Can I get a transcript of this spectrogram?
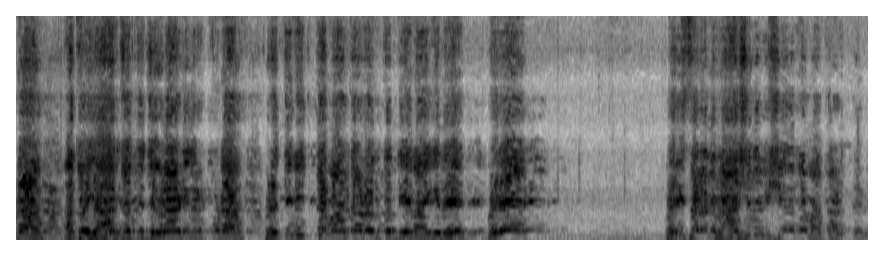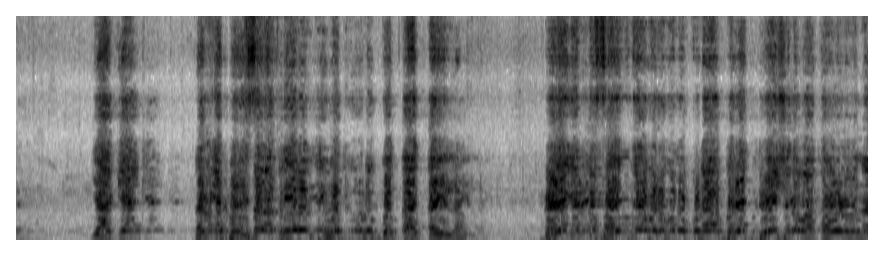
ಕೂಡ ಅಥವಾ ಯಾರ ಜೊತೆ ಜಗಳ ಆಡಿದ್ರು ಕೂಡ ಪ್ರತಿನಿತ್ಯ ಮಾತಾಡುವಂಥದ್ದು ಏನಾಗಿದೆ? ಬರೇ ಪರಿಸರದ ನಾಶದ ವಿಷಯದಲ್ಲೇ ಮಾತಾಡ್ತೇವೆ. ಯಾಕೆ? ನಮಗೆ ಪರಿಸರ ಅಂದ್ರೆ ಏನಂತ ಇವತ್ತು ಗೊತ್ತಾಗ್ತಾ ಇಲ್ಲ. ಬೆಳಗಿನ ಸಂಜೆವರೆಗೂ ಕೂಡ ಬರೇ ದ್ವೇಷದ ವಾತಾವರಣವನ್ನ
